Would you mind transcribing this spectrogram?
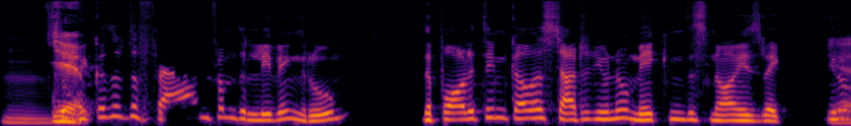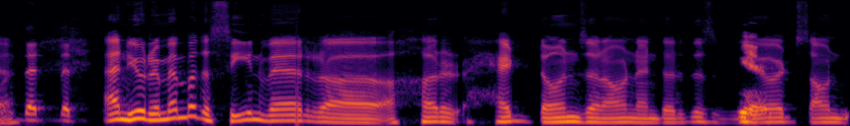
Hmm. So Yeah. because of the fan from the living room, the polythene cover started you know making this noise, like you Yeah. know that that And you remember the scene where uh, her head turns around and there's this Yeah. weird sound.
